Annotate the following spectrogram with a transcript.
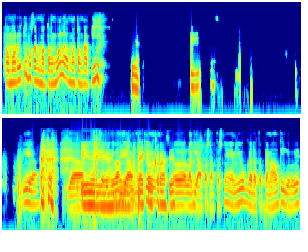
Tomori itu bukan motong bola motong kakinya yeah. mm. Iya. Ya iya, bisa iya, dibilang iya. ya mungkin keras ya. Uh, lagi apes-apesnya MU gak dapat penalti gitu ya.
